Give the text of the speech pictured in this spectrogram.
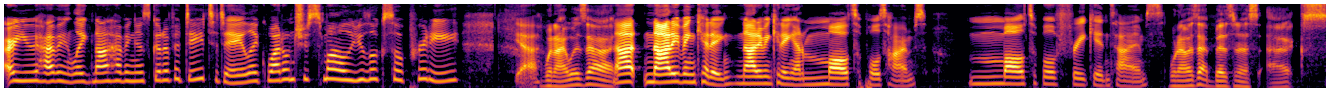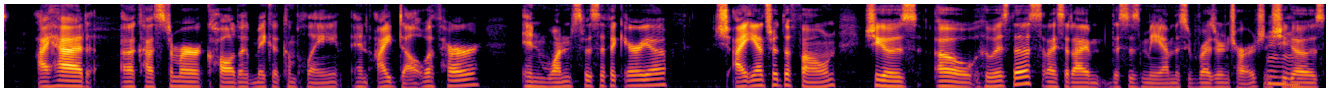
are you having like not having as good of a day today? Like, why don't you smile? You look so pretty." Yeah. When I was at Not not even kidding. Not even kidding. And multiple times. Multiple freaking times. when I was at Business X, I had a customer call to make a complaint, and I dealt with her in one specific area. I answered the phone. She goes, "Oh, who is this?" And I said, "I'm. This is me. I'm the supervisor in charge." And she Mhm. goes,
